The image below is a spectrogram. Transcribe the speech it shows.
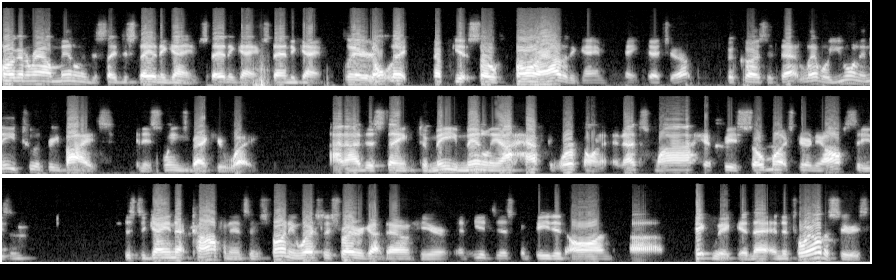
plugging around mentally to say, just stay in the game, stay in the game, stay in the game. Clarity. Don't let yourself get so far out of the game you can't catch up. Because at that level, you only need two or three bites, and it swings back your way. And I just think, to me, mentally, I have to work on it, and that's why I have fished so much during the off season, just to gain that confidence. It was funny. Wesley Strader got down here, and he had just competed on uh, Pickwick in that in the Toyota series.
